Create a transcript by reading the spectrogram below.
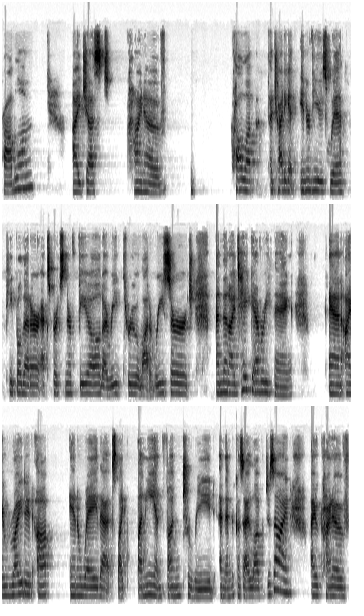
problem, I just kind of call up, I try to get interviews with people that are experts in their field. I read through a lot of research and then I take everything and I write it up in a way that's like funny and fun to read. And then because I love design, I kind of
